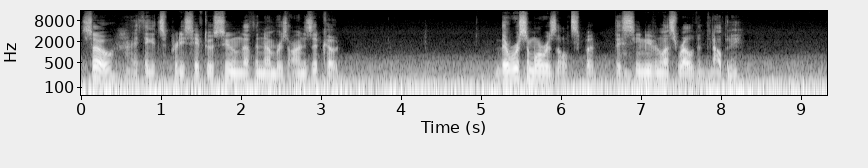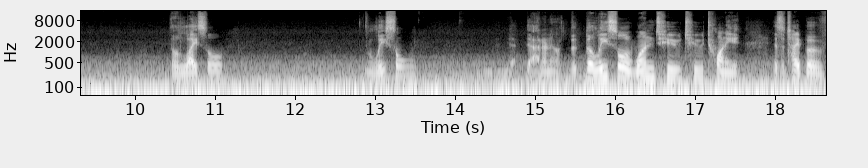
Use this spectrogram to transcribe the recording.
So, I think it's pretty safe to assume that the numbers aren't a zip code. There were some more results, but they seem even less relevant than Albany. The Lysol. Liesel? I don't know. The, the Liesel 12220 is a type of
